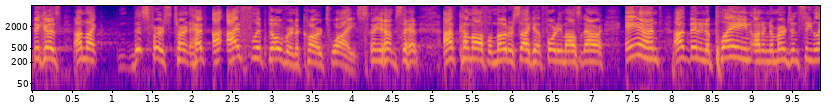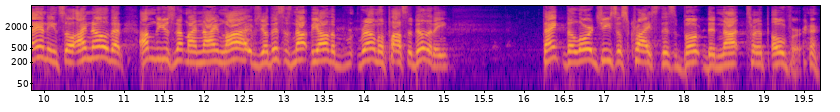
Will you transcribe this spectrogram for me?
because I'm like, this first turn, have, I, I flipped over in a car twice. you know what I'm saying? I've come off a motorcycle at 40 miles an hour, and I've been in a plane on an emergency landing, so I know that I'm using up my nine lives. You know, this is not beyond the realm of possibility. Thank the Lord Jesus Christ, this boat did not tip over.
